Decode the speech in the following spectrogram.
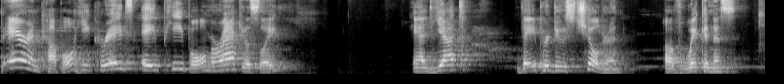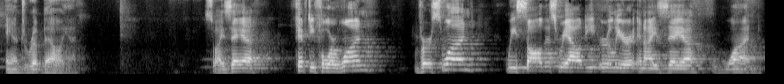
barren couple, he creates a people miraculously, and yet they produce children of wickedness and rebellion. So, Isaiah 54 1, verse 1, we saw this reality earlier in Isaiah 1.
